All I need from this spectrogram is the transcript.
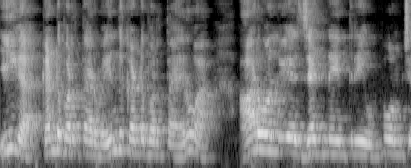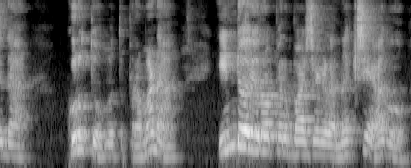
ಈಗ ಕಂಡು ಬರ್ತಾ ಇರುವ ಇಂದು ಕಂಡು ಬರ್ತಾ ಇರುವ R one A Z nine three ಉಪವಂಶದ ಗುರುತು ಮತ್ತು ಪ್ರಮಾಣ ಇಂಡೋ ಯುರೋಪಿಯನ್ ಭಾಷೆಗಳ ನಕ್ಷೆ ಹಾಗೂ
